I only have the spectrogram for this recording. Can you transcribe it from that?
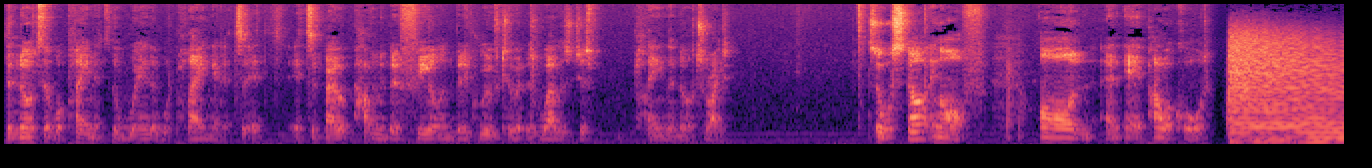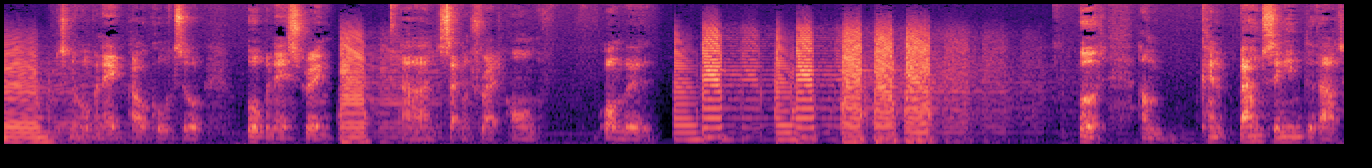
the notes that we're playing, it's the way that we're playing it. It's, it's, it's about having a bit of feel and a bit of groove to it as well as just playing the notes right. So we're starting off on an A power chord. Just an open A power chord, so open A string and second fret on on the but I'm kind of bouncing into that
